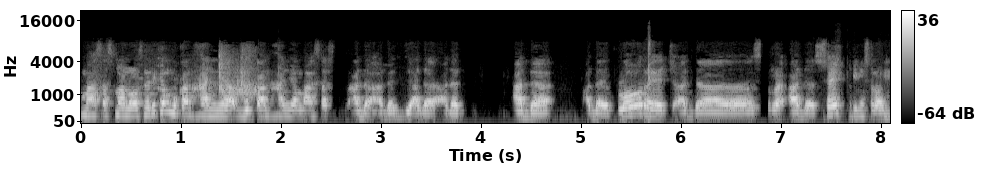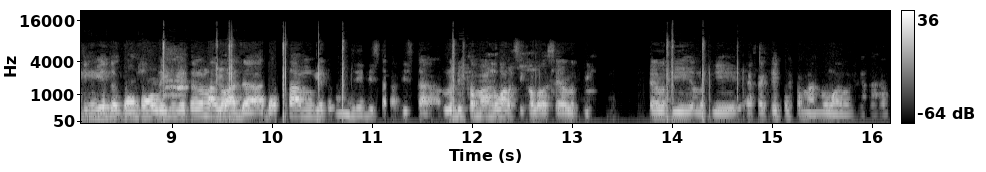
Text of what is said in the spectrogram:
masas manual sendiri kan bukan hanya bukan hanya masas ada ada ada ada ada ada range, ada ada shaking, sloping gitu kan, rolling gitu kan, lalu ada ada thumb gitu kan, jadi bisa bisa lebih ke manual sih kalau saya lebih saya lebih lebih efektif ke manual gitu kan.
